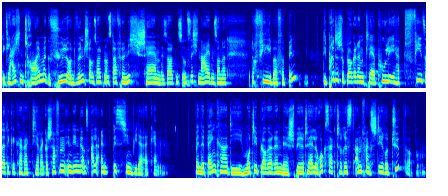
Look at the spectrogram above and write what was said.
die gleichen Träume, Gefühle und Wünsche und sollten uns dafür nicht schämen. Wir sollten sie uns nicht neiden, sondern doch viel lieber verbinden. Die britische Bloggerin Claire Pooley hat vielseitige Charaktere geschaffen, in denen wir uns alle ein bisschen wiedererkennen. Wenn der Banker, die Mutti-Bloggerin, der spirituelle Rucksacktourist anfangs stereotyp wirken,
